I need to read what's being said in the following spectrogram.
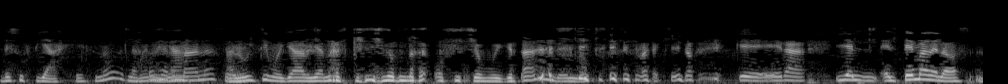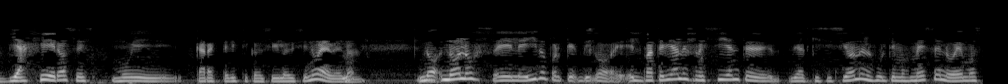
de sus viajes, ¿no? Las dos hermanas. Al eh, último ya habían adquirido un oficio muy grande, ¿no? sí, me imagino que era... Y el, el tema de los viajeros es muy característico del siglo XIX, ¿no? No, no los he leído porque, digo, el material es reciente de adquisición en los últimos meses, lo hemos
